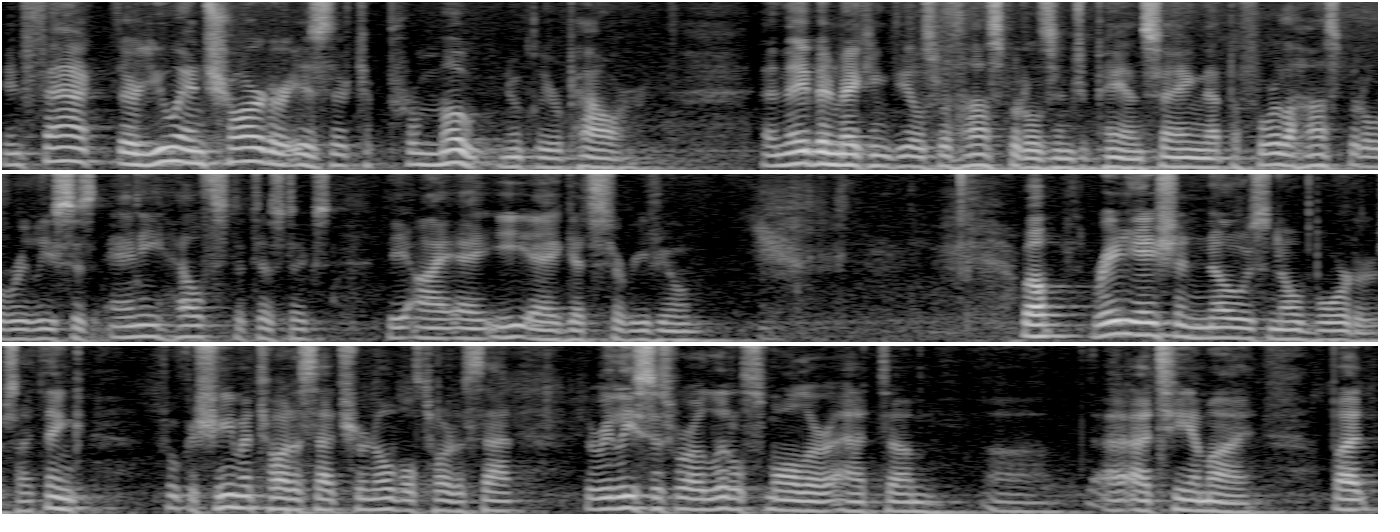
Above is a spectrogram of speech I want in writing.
In fact, their UN charter is there to promote nuclear power. And they've been making deals with hospitals in Japan saying that before the hospital releases any health statistics, the IAEA gets to review them. Well, radiation knows no borders. I think Fukushima taught us that, Chernobyl taught us that. The releases were a little smaller at, um, uh, at TMI, but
